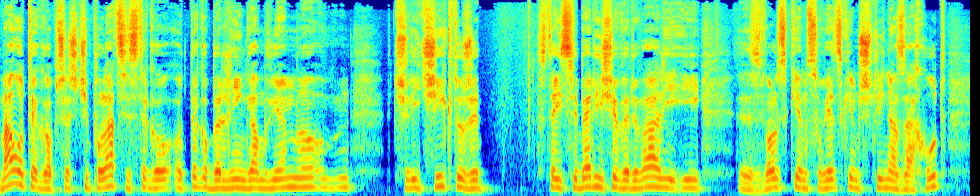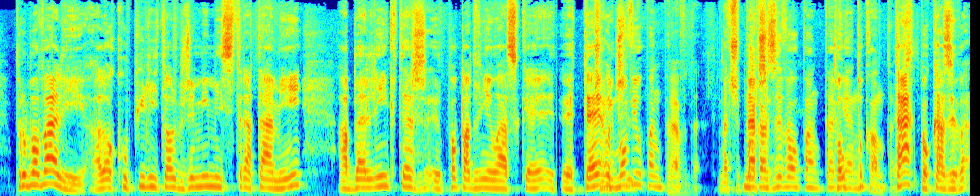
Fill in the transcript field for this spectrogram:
Mało tego, przecież ci Polacy z tego, od tego Berlinga, mówiłem, no, mm, czyli ci, którzy z tej Syberii się wyrwali i z wojskiem sowieckim szli na zachód, próbowali, ale okupili to olbrzymimi stratami, a Berling też y, popadł w niełaskę. Y, Te Czyli oczy- mówił pan prawdę. Znaczy Znaczy, pokazywał pan po- pewien po- kontekst. Tak, pokazywa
